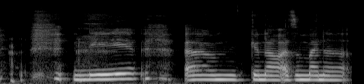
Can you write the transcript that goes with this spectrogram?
nee, ähm, genau, also meine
